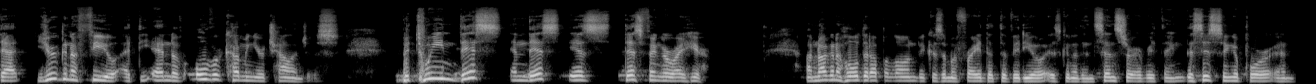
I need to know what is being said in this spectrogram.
that you're going to feel at the end of overcoming your challenges. Between this and this is this finger right here. I'm not going to hold it up alone because I'm afraid that the video is going to then censor everything. This is Singapore, and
